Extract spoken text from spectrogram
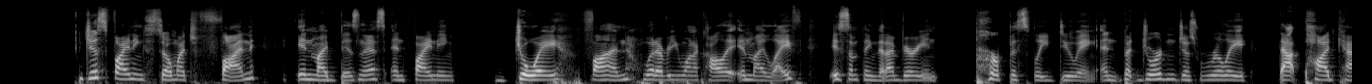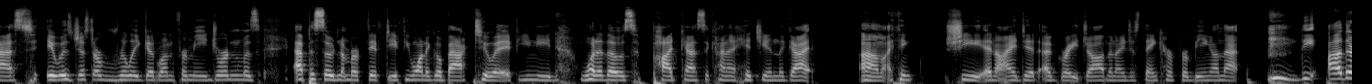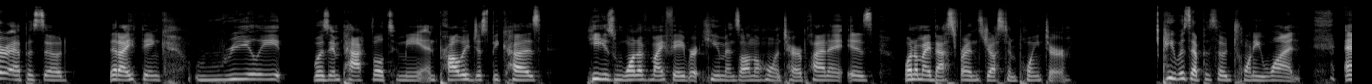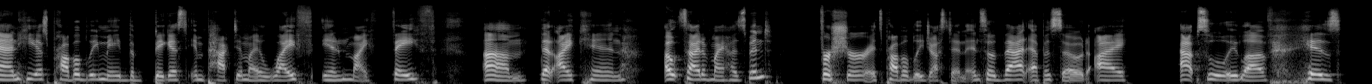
just finding so much fun in my business and finding joy, fun, whatever you want to call it in my life is something that I'm very purposefully doing. And but Jordan just really that podcast, it was just a really good one for me. Jordan was episode number 50. If you want to go back to it, if you need one of those podcasts that kind of hit you in the gut, um, I think she and I did a great job. And I just thank her for being on that. the other episode that I think really was impactful to me, and probably just because he's one of my favorite humans on the whole entire planet, is one of my best friends, Justin Pointer. He was episode 21, and he has probably made the biggest impact in my life, in my faith, um, that I can, outside of my husband, for sure, it's probably Justin. And so that episode, I absolutely love his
